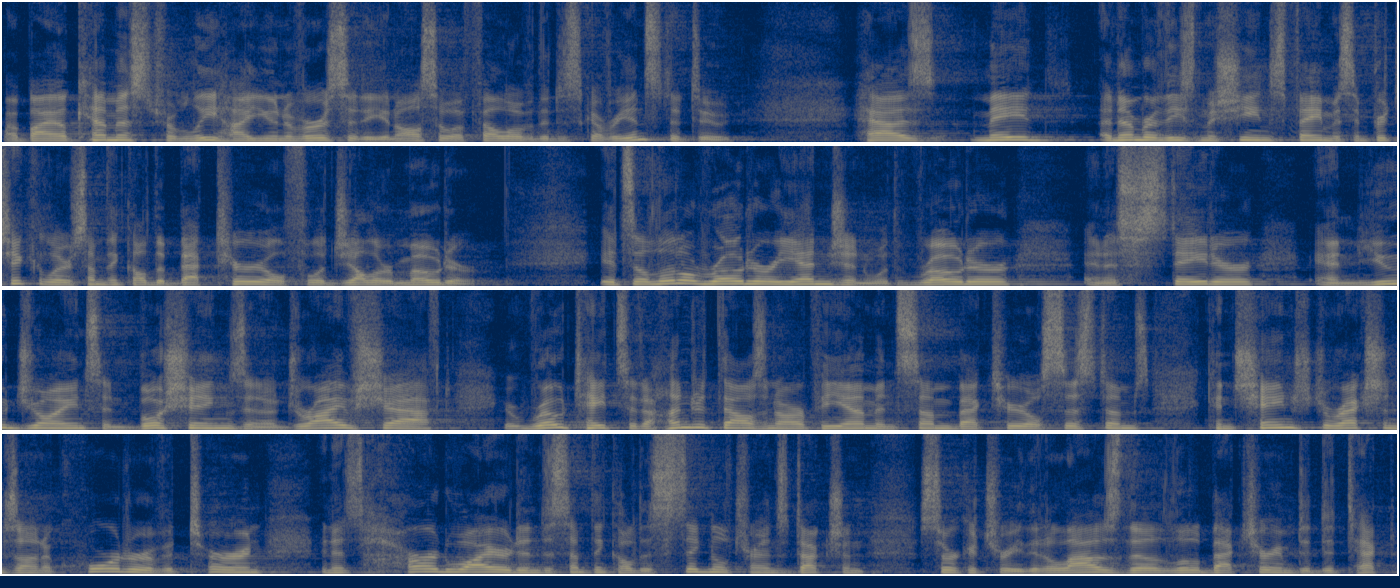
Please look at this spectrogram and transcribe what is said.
a biochemist from Lehigh University and also a fellow of the Discovery Institute, has made a number of these machines famous, in particular, something called the bacterial flagellar motor. It's a little rotary engine with rotor and a stator and U joints and bushings and a drive shaft. It rotates at 100,000 RPM in some bacterial systems, can change directions on a quarter of a turn, and it's hardwired into something called a signal transduction circuitry that allows the little bacterium to detect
